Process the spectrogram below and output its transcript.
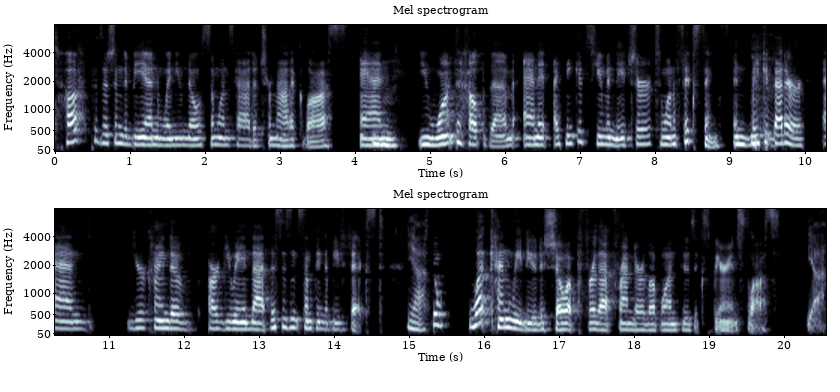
tough position to be in when you know someone's had a traumatic loss and mm-hmm. you want to help them. And it, I think it's human nature to want to fix things and make mm-hmm. it better. And you're kind of arguing that this isn't something to be fixed. Yeah. So, what can we do to show up for that friend or loved one who's experienced loss? Yeah.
